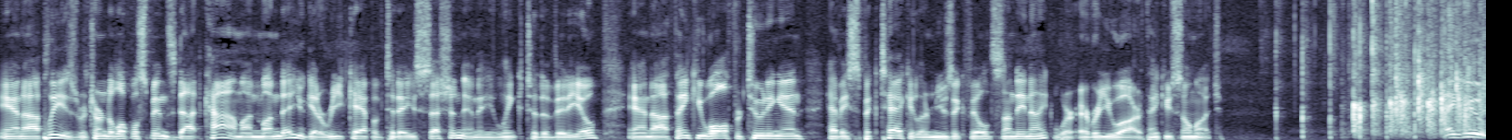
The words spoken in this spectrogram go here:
And uh, please return to localspins.com on Monday. You get a recap of today's session and a link to the video. And uh, thank you all for tuning in. Have a spectacular music-filled Sunday night wherever you are. Thank you so much. Thank you.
